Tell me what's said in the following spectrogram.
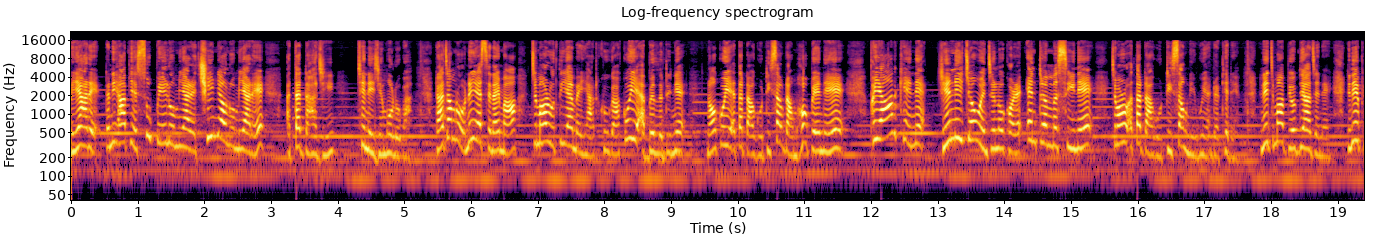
မရတဲ့တနည်းအားဖြင့်စုပေးလို့မရတဲ့ချီးမြှောက်လို့မရတဲ့အသက်တာကြီး ဖြစ်နေခြင်းမို့လို့ပါဒါကြောင့်မလို့နေ့ရက်စင်တိုင်းမှာကျမတို့သိရမယ့်အရာတစ်ခုကကိုယ့်ရဲ့ ability နဲ့နော်ကိုယ့်ရဲ့အသက်တာကိုတိဆောက်တာမဟုတ်ဘဲနဲ့ဖခင်နဲ့ယဉ်ဤကျုံဝင်ခြင်းလို့ခေါ်တဲ့ intimacy နဲ့ကျမတို့အသက်တာကိုတိဆောက်နေဖို့ရအတွက်ဖြစ်တယ်ဒီနေ့ကျမပြောပြခြင်းနဲ့ဒီနေ့ဖ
